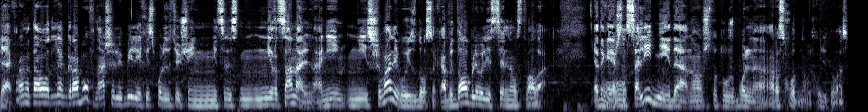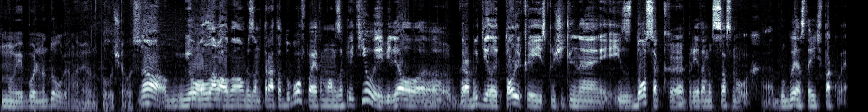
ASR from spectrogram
Да, кроме того, для гробов наши любили их использовать очень нерационально. Они не сшивали его из досок, а выдалбливали из цельного ствола. Это, конечно, О. солиднее, да, но что-то уж больно расходно выходит у вас. Ну и больно долго, наверное, получалось. Но его волновал главным образом трата дубов, поэтому он запретил и велел э, гробы делать только и исключительно из досок, э, при этом из сосновых. А дубы оставить в покое.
